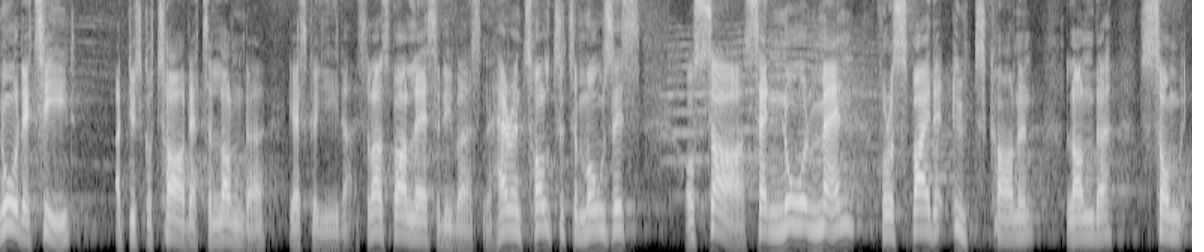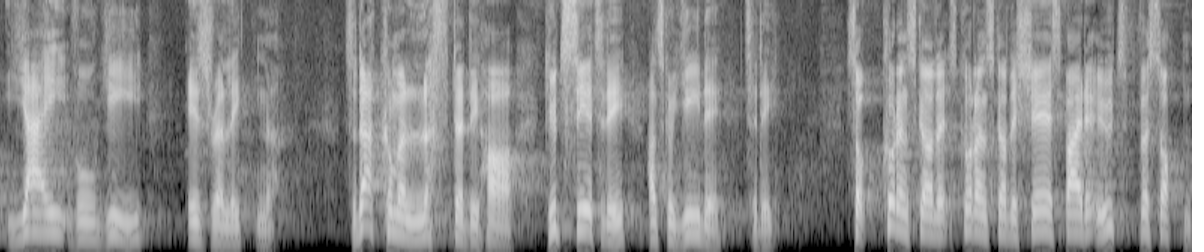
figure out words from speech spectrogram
nå er det tid at du skal ta dette landet jeg skal gi deg. Så La oss bare lese de versene. Herren talte til Moses og sa, send noen menn for å speide ut Kanan-landet, som jeg vil gi israelittene. Så der kommer løftet de har. Gud sier til dem han skal gi det til dem. Så hvordan skal det, hvordan skal det skje? Speide ut? Vers 18.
